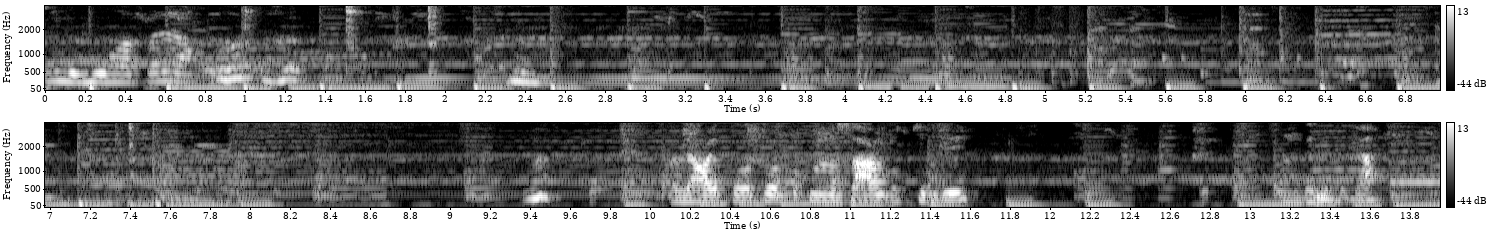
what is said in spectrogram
Ay, bubunga pala ako. Wala kayo tututok na sa angkot sige. Ang ganito ka?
